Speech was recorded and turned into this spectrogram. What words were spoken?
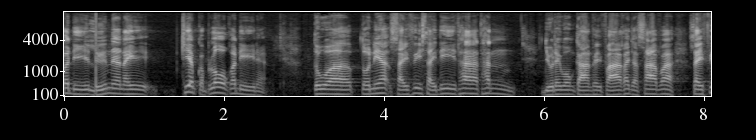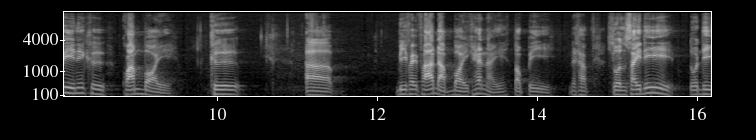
ก็ดีหรือในเทียบกับโลกก็ดีเนี่ย ตัวตัวเนี้ยไซฟี่ไซดี้ถ้าท่านอยู่ในวงการไฟฟ้าก็จะทราบว่าไซฟี่นี่คือความบ่อยคืออมีไฟฟ้าดับบ่อยแค่ไหนต่อปีนะครับ ส่วนไซดี้ตัวดี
